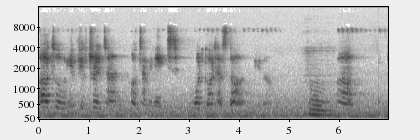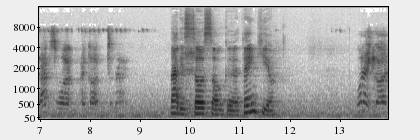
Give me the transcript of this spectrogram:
uh, to infiltrate and contaminate what God has done. You know, Hmm. um, that's what I got tonight. That is so, so good. Thank you. What I got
